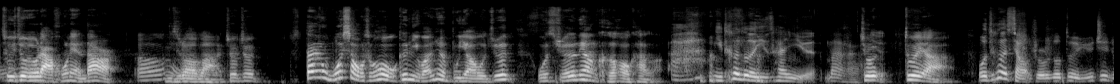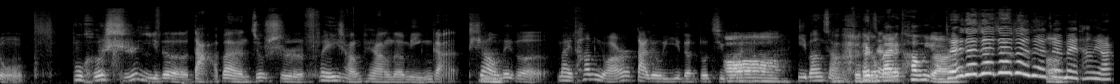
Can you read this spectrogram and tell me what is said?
所以就有俩红脸蛋儿，哦，你知道吧？就就，但是我小时候我跟你完全不一样，我觉得我觉得那样可好看了，啊，你特乐意参与，妈呀！就对呀、我特小时候就对于这种不合时宜的打扮，就是非常非常的敏感。跳那个卖汤圆儿，大六一的多奇怪一帮小孩在卖汤圆儿，对对对对对对对，嗯卖汤圆儿，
